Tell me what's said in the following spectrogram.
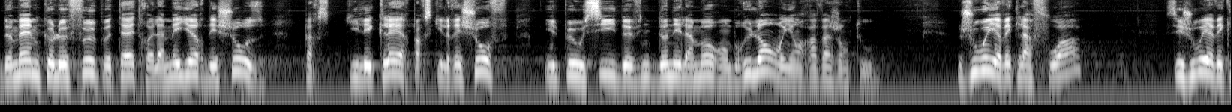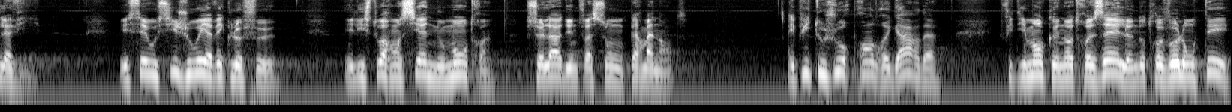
De même que le feu peut être la meilleure des choses parce qu'il éclaire, parce qu'il réchauffe, il peut aussi donner la mort en brûlant et en ravageant tout. Jouer avec la foi, c'est jouer avec la vie. Et c'est aussi jouer avec le feu. Et l'histoire ancienne nous montre cela d'une façon permanente. Et puis toujours prendre garde, effectivement, que notre zèle, notre volonté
